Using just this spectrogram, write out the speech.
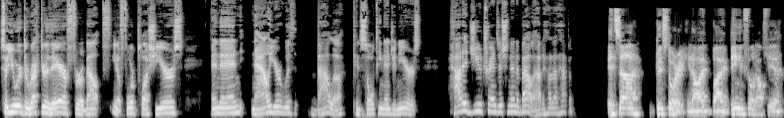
So you were director there for about you know four plus years, and then now you're with Bala Consulting Engineers how did you transition into Bala? How did, how did that happen? It's a good story. You know, I, by being in Philadelphia,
